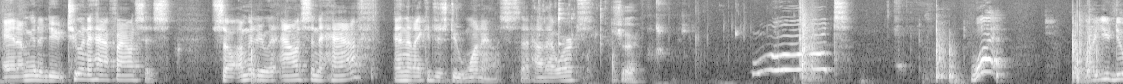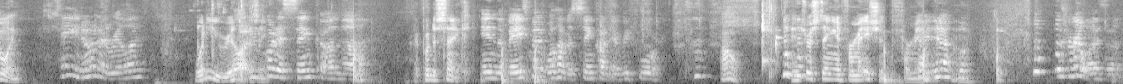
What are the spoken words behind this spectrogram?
and I'm gonna do two and a half ounces. So I'm gonna do an ounce and a half, and then I could just do one ounce. Is that how that works? Sure. What? What are you doing? Hey, you know what I realized? What are you If You put a sink on the I put a sink. in the basement, we'll have a sink on every floor. Oh, interesting information for I me. know. Hmm. Just realized that.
